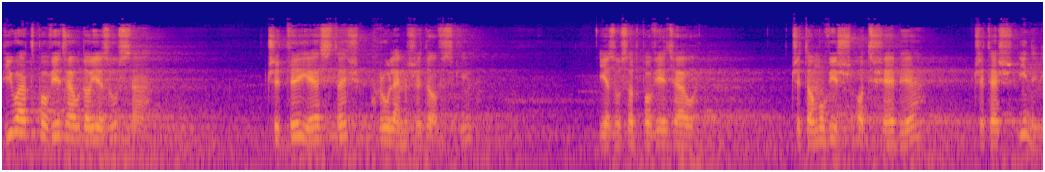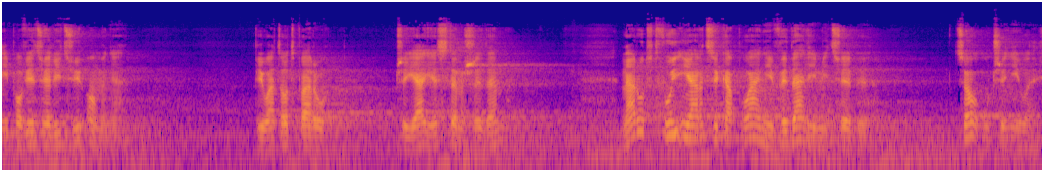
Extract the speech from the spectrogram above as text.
Piłat powiedział do Jezusa: Czy ty jesteś królem żydowskim? Jezus odpowiedział: Czy to mówisz od siebie, czy też inni powiedzieli ci o mnie? Piłat odparł: Czy ja jestem Żydem? Naród twój i arcykapłani wydali mi ciebie. Co uczyniłeś?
